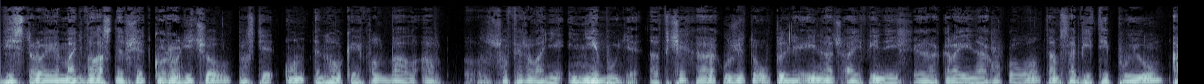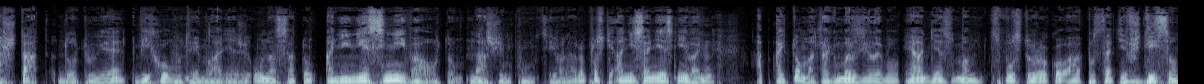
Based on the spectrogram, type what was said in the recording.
výstroje, mať vlastné všetko rodičov. Proste on ten hokej, fotbal šoferovanie nebude. A v Čechách už je to úplne ináč, aj v iných e, krajinách okolo. Tam sa vytipujú a štát dotuje výchovu tej mládeže. U nás sa to ani nesníva o tom našim funkcionárom. Proste ani sa nesníva. Mm. A aj to ma tak mrzí, lebo ja dnes mám spustu rokov a v podstate vždy som,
